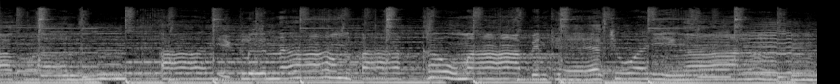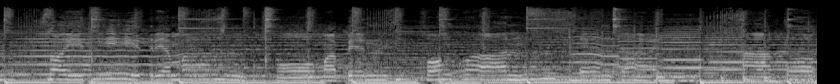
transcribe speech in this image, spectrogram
าควันอายกลืนน้ำตาเข้ามาเป็นแขกช่วยงานสร้อยที่เตรียมมันห่อมาเป็นของขวัญแทนใจากบอก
